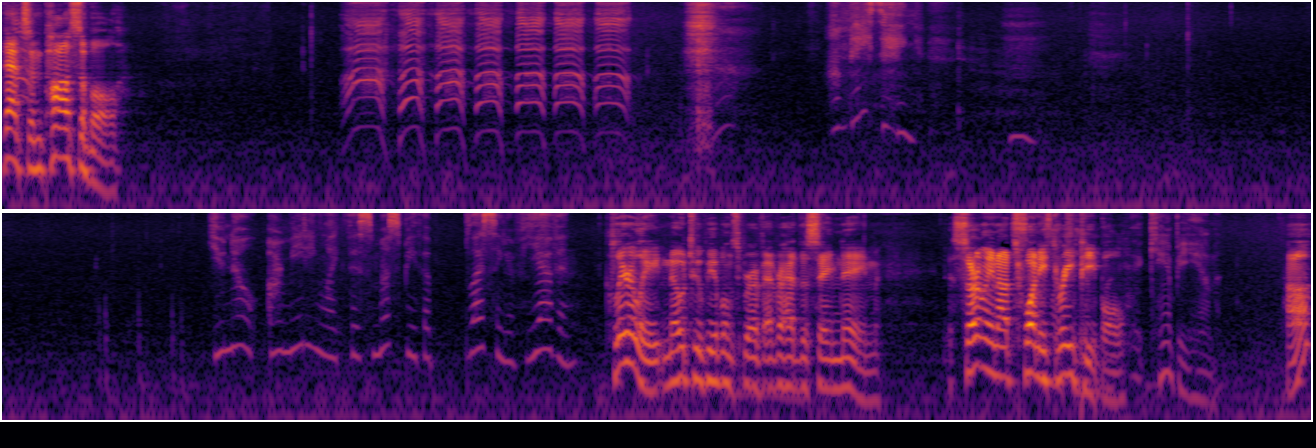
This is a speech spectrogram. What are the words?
That's impossible. Amazing! You know, our meeting like this must be the blessing of Yevon. Clearly, no two people in Spira have ever had the same name. Certainly not 23 Like people. but It can't be him. Huh?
